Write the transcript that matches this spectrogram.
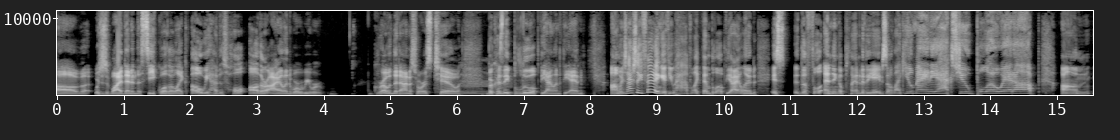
um, which is why then in the sequel they're like, oh, we had this whole other island where we were growing the dinosaurs too. Because they Mm. blew up the island at the end, um, which is actually fitting. If you have like them blow up the island, is the full ending of Planet of the Apes of like you maniacs, you blew it up, um,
